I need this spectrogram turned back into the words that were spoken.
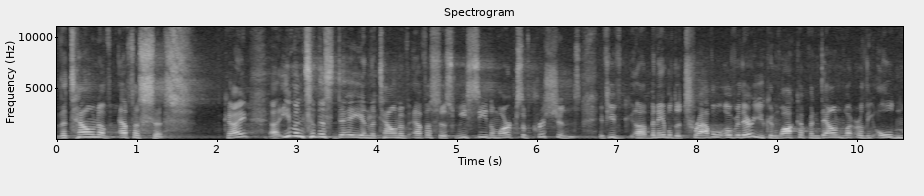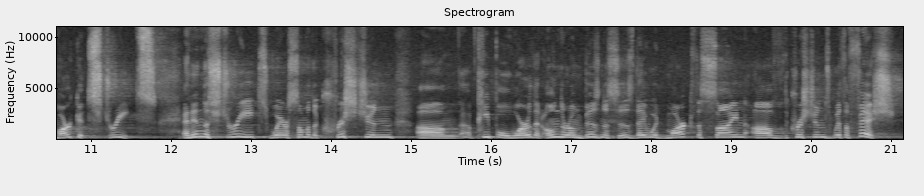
the town of Ephesus. Okay? Uh, even to this day in the town of Ephesus, we see the marks of Christians. If you've uh, been able to travel over there, you can walk up and down what are the old market streets. And in the streets where some of the Christian um, uh, people were that owned their own businesses, they would mark the sign of the Christians with a fish.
